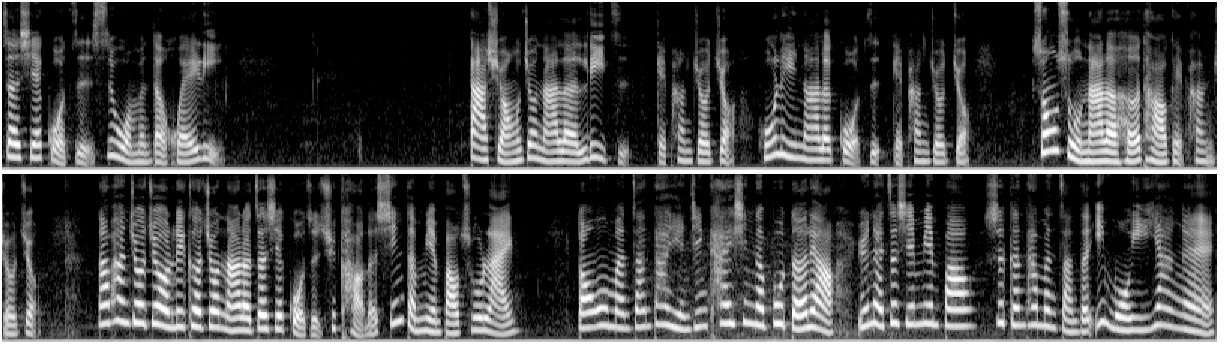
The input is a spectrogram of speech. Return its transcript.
这些果子是我们的回礼。”大熊就拿了栗子给胖舅舅。狐狸拿了果子给胖舅舅，松鼠拿了核桃给胖舅舅，那胖舅舅立刻就拿了这些果子去烤了新的面包出来。动物们张大眼睛，开心的不得了。原来这些面包是跟它们长得一模一样哎！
